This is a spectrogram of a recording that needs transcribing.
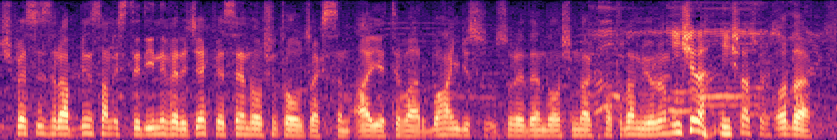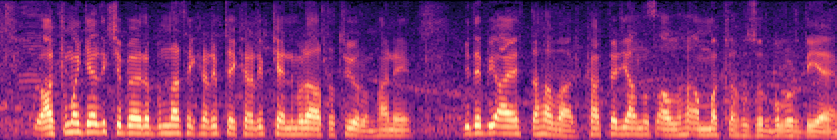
Şüphesiz Rabbin sana istediğini verecek ve sen de hoşnut olacaksın ayeti var. Bu hangi su- sureden de o şimdi hatırlamıyorum. İnşirah. İnşirah suresi. O da aklıma geldikçe böyle bunlar tekrarlayıp tekrarlayıp kendimi rahatlatıyorum. Hani bir de bir ayet daha var. Kalpler yalnız Allah'ı anmakla huzur bulur diye.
